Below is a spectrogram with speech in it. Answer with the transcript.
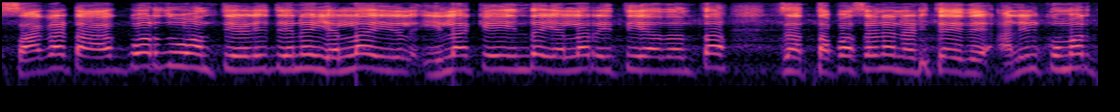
ಸಾಗಾಟ ಆಗಬಾರ್ದು ಅಂತ ಹೇಳಿದ್ದೇನೆ. ಎಲ್ಲ ಇಲ್- ಇಲಾಖೆಯಿಂದ ಎಲ್ಲ ರೀತಿಯಾದಂಥ ತಪಾಸಣೆ ನಡೀತಾ ಇದೆ. ಅನಿಲ್ ಕುಮಾರ್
